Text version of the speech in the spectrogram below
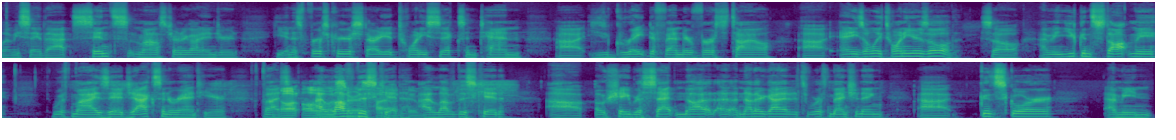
Let me say that since Miles Turner got injured, he in his first career start he had 26 and 10. Uh, he's a great defender, versatile, uh, and he's only 20 years old. So I mean, you can stop me with my Isaiah Jackson rant here, but I love this kid. I love this kid. Uh, Oshae Brissett, not a- another guy that's worth mentioning. Uh, good scorer. I mean,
